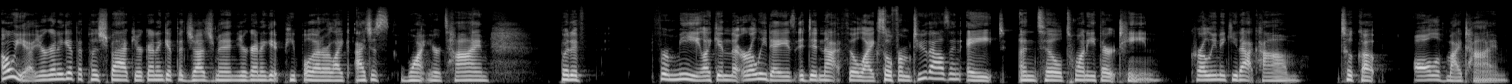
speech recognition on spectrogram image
Oh, yeah. You're going to get the pushback. You're going to get the judgment. You're going to get people that are like, I just want your time. But if for me, like in the early days, it did not feel like so from 2008 until 2013, curlynikki.com took up all of my time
